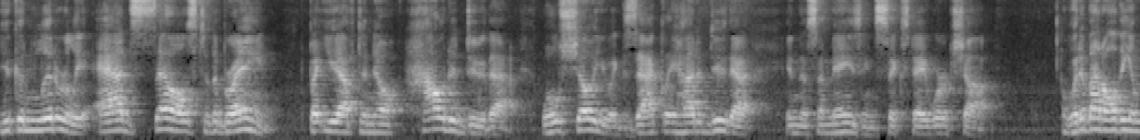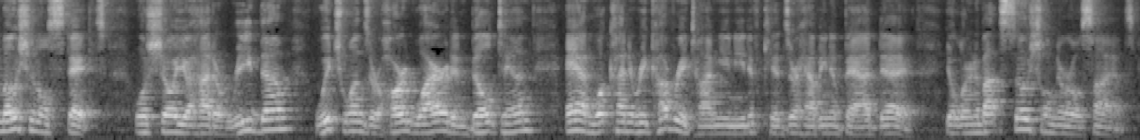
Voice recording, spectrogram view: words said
You can literally add cells to the brain, but you have to know how to do that. We'll show you exactly how to do that in this amazing six day workshop. What about all the emotional states? We'll show you how to read them, which ones are hardwired and built in, and what kind of recovery time you need if kids are having a bad day. You'll learn about social neuroscience.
